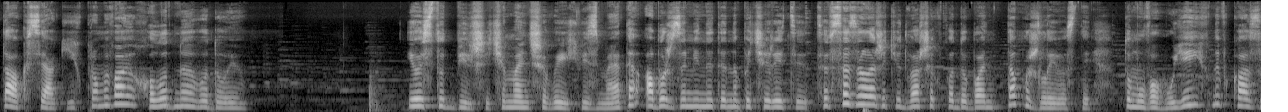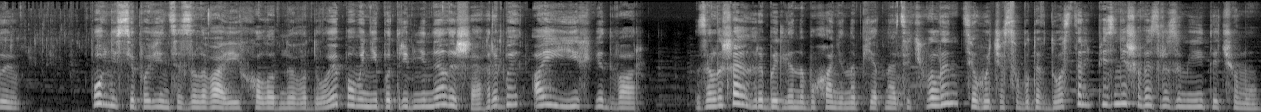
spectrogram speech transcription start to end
так сяк їх промиваю холодною водою. І ось тут більше чи менше ви їх візьмете або ж заміните на печериці, це все залежить від ваших вподобань та можливостей, тому вагу я їх не вказую. Повністю повінця заливаю їх холодною водою, бо мені потрібні не лише гриби, а й їх відвар. Залишаю гриби для набухання на 15 хвилин, цього часу буде вдосталь, пізніше ви зрозумієте чому.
